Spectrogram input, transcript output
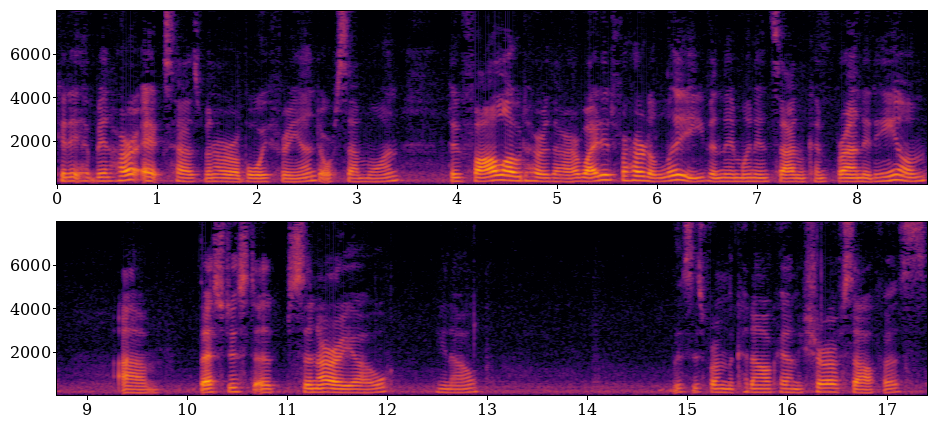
Could it have been her ex husband or a boyfriend or someone? Who followed her there, waited for her to leave, and then went inside and confronted him. Um, that's just a scenario, you know. This is from the Kanawha County Sheriff's Office.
